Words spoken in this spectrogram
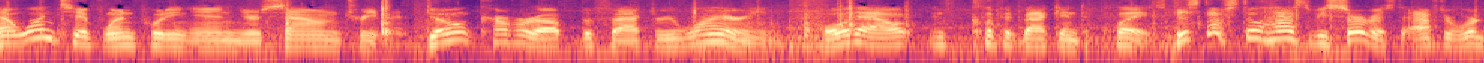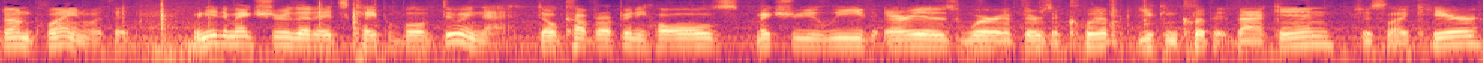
Now one tip when putting in your sound treatment, don't cover up the factory wiring. Pull it out and clip it back into place. This stuff still has to be serviced after we're done playing with it. We need to make sure that it's capable of doing that. Don't cover up any holes. Make sure you leave areas where if there's a clip, you can clip it back in, just like here.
